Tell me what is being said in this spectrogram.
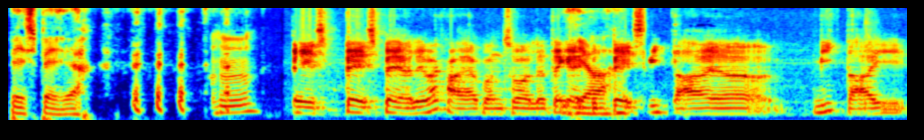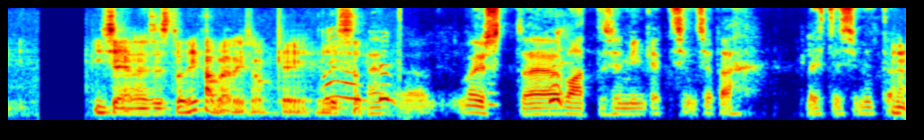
PSP jah, Mhm. PS, PSP oli väga hea konsool ja tegelikult Jaa. PS Vita ja Vita iseenesest oli ka päris okei okay,, lihtsalt ma just äh, vaatasin mingi hetk siin seda PlayStation Vitat mm.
